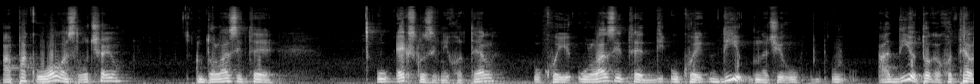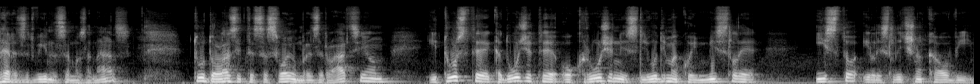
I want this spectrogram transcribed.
A pak u ovom slučaju dolazite u ekskluzivni hotel u koji ulazite, u koji dio, znači, u, a dio toga hotela je rezerviran samo za nas, tu dolazite sa svojom rezervacijom i tu ste, kad uđete, okruženi s ljudima koji misle isto ili slično kao vi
